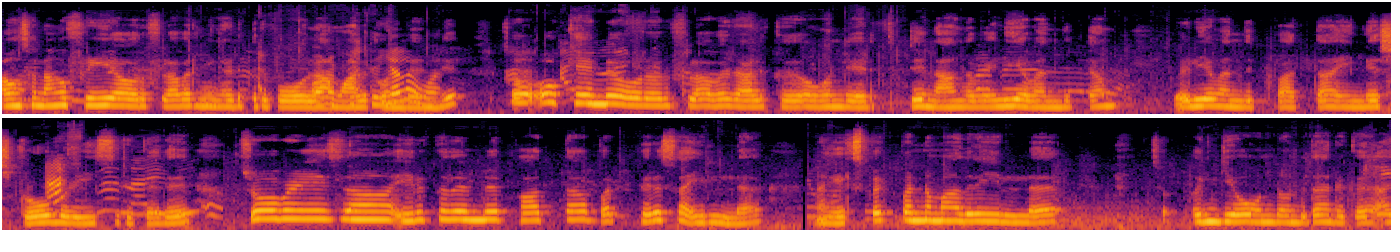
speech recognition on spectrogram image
அவங்க சொன்னாங்க ஃப்ரீயாக ஒரு ஃப்ளவர் நீங்கள் எடுத்துகிட்டு போகலாம் ஆளுக்கு வந்து ஸோ ஓகேண்டு ஒரு ஒரு ஃப்ளவர் ஆளுக்கு ஒவ்வொன்று எடுத்துகிட்டு நாங்கள் வெளியே வந்துட்டோம். வெளியே வந்துட்டு பார்த்தா இங்கே ஸ்ட்ராபெரிஸ் இருக்குது. ஸ்ட்ராபெரிஸ் இருக்குதுன்னு பார்த்தா பட் பெருசாக இல்லை. நாங்கள் எக்ஸ்பெக்ட் பண்ண மாதிரி இல்லை. ஸோ எங்கேயோ ஒன்று ஒன்று தான் இருக்குது ஐ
